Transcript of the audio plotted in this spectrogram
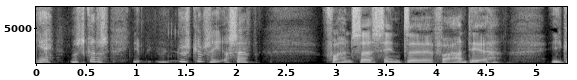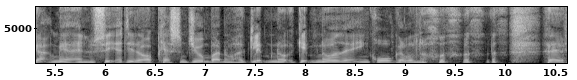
Ja, nu skal du, nu skal du se. Og så får han så sendt øh, faren der i gang med at analysere det der opkast, som Joe bare har glemt, no- gemt noget af en krukke eller noget.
